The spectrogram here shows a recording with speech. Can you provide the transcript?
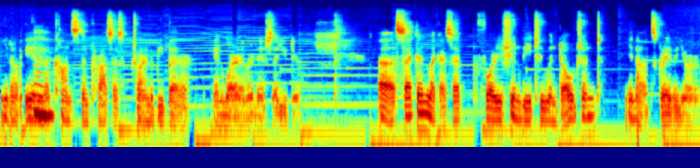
you know, in mm. a constant process of trying to be better in wherever it is that you do. Uh, second, like I said before, you shouldn't be too indulgent. You know, it's great that you're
